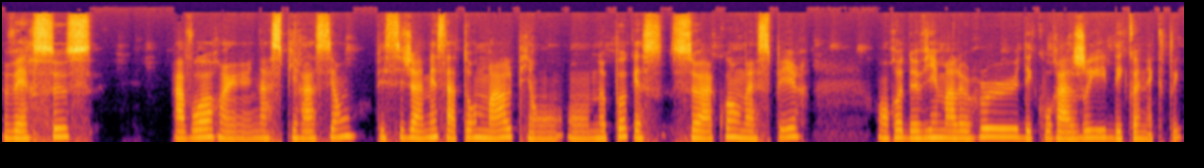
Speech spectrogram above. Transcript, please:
versus avoir une aspiration, si jamais ça tourne mal, puis on n'a pas ce à quoi on aspire, on redevient malheureux, découragé, déconnecté.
